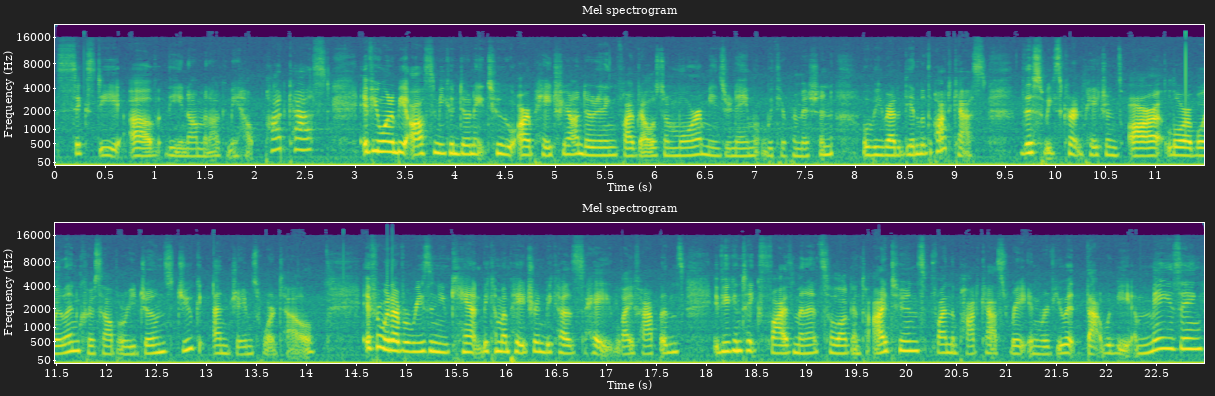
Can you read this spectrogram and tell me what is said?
60 of the Non Monogamy Help podcast. If you want to be awesome, you can donate to our Patreon. Donating $5 or more means your name, with your permission, will be read at the end of the podcast. This week's current patrons are Laura Boylan, Chris Albury Jones, Duke, and James Wartell. If for whatever reason you can't become a patron because, hey, life happens, if you can take five minutes to log into iTunes, find the podcast, rate, and review it, that would be amazing.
